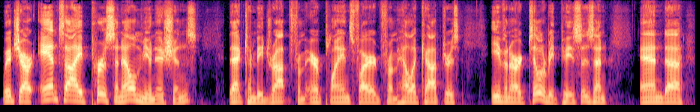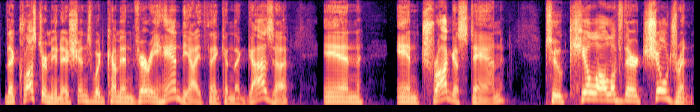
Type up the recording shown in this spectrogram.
which are anti personnel munitions that can be dropped from airplanes, fired from helicopters, even artillery pieces. And, and uh, the cluster munitions would come in very handy, I think, in the Gaza, in, in Tragistan, to kill all of their children,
